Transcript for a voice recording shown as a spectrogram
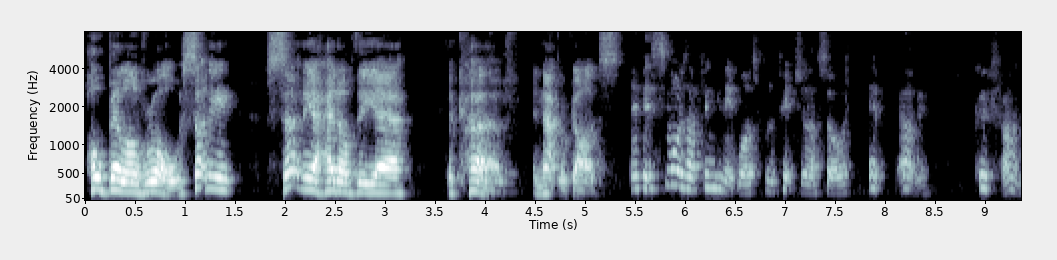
whole bill overall was certainly certainly ahead of the uh, the curve in that regards. If it's as small as I'm thinking it was from the pictures I saw, it, that'd be good fun.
